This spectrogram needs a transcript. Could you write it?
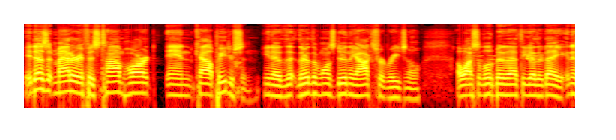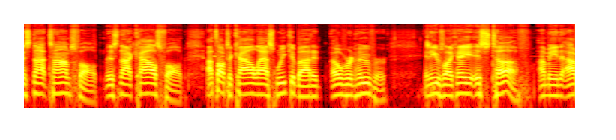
it doesn't matter if it's Tom Hart and Kyle Peterson. You know, they're the ones doing the Oxford Regional. I watched a little bit of that the other day, and it's not Tom's fault. It's not Kyle's fault. I talked to Kyle last week about it over in Hoover, and he was like, "Hey, it's tough. I mean, I,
